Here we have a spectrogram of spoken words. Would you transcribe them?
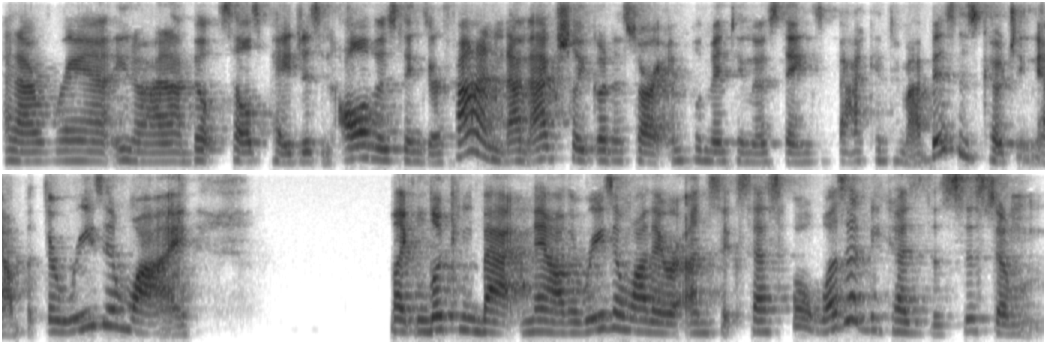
and I ran, you know, and I built sales pages and all of those things are fine. And I'm actually going to start implementing those things back into my business coaching now. But the reason why, like looking back now, the reason why they were unsuccessful wasn't because the system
